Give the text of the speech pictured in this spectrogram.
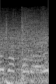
granada para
